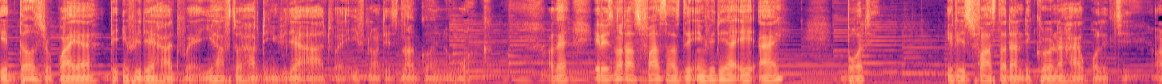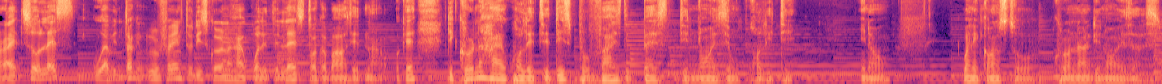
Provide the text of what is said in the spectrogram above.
it does require the NVIDIA hardware. You have to have the NVIDIA hardware, if not, it's not going to work. Okay, it is not as fast as the NVIDIA AI, but it is faster than the Corona high quality. All right, so let's we have been talking referring to this Corona high quality. Let's talk about it now. Okay, the Corona high quality this provides the best denoising quality, you know, when it comes to Corona denoisers.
